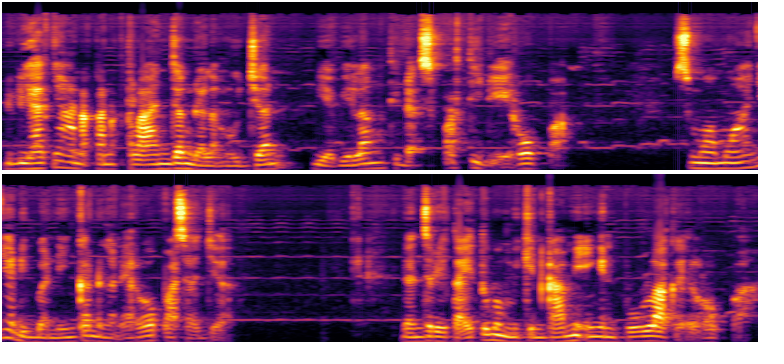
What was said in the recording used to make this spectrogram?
Dilihatnya anak-anak telanjang dalam hujan, dia bilang tidak seperti di Eropa. Semua-muanya dibandingkan dengan Eropa saja. Dan cerita itu membuat kami ingin pula ke Eropa.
